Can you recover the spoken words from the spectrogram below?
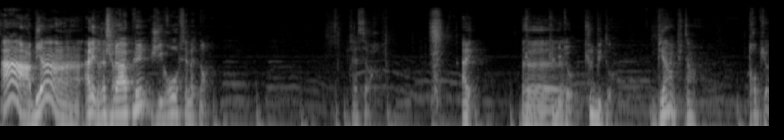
Ah, bien Allez, Je dresseur. l'ai appelé, j'ai gros, c'est maintenant. Dresseur. Allez. Euh, Culbuto. Culbuto. Bien, putain. Tropios.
